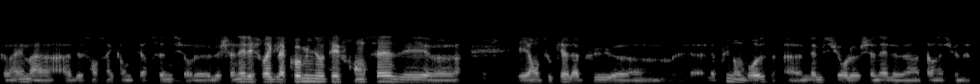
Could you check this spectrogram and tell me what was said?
quand même à, à 250 personnes sur le, le, channel. Et c'est vrai que la communauté française est, euh, est en tout cas la plus, euh, la, la, plus nombreuse, même sur le channel international.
